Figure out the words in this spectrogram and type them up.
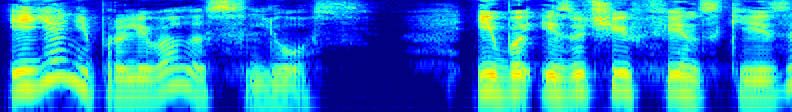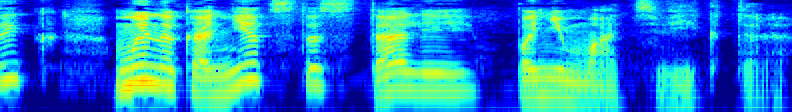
и я не проливала слез, ибо, изучив финский язык, мы наконец-то стали понимать Виктора.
